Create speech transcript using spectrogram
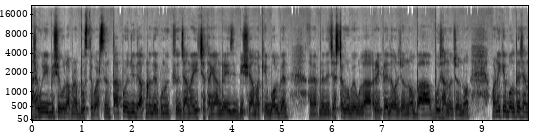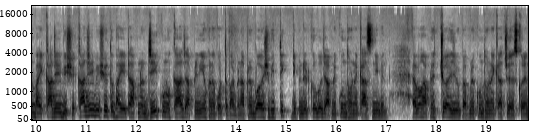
আশা করি এই বিষয়গুলো আপনারা বুঝতে পারছেন। তারপরে যদি আপনাদের কোনো কিছু জানার ইচ্ছা থাকে আন্ডার এজের বিষয়ে আমাকে বলবেন, আমি আপনাদের চেষ্টা করব এগুলা রিপ্লাই দেওয়ার জন্য বা বোঝানোর জন্য। অনেকে বলতে চান, ভাই, কাজের বিষয়। কাজের বিষয়ে তো ভাই, এটা আপনার যে কোনো কাজ আপনি নিয়ে ওখানে করতে পারবেন। আপনার বয়স ভিত্তিক ডিপেন্ডেড করব যে আপনি কোন ধরনের কাজ নেবেন এবং আপনার চয়েসের উপর আপনি কোন ধরনের কাজ চয়েস করেন।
